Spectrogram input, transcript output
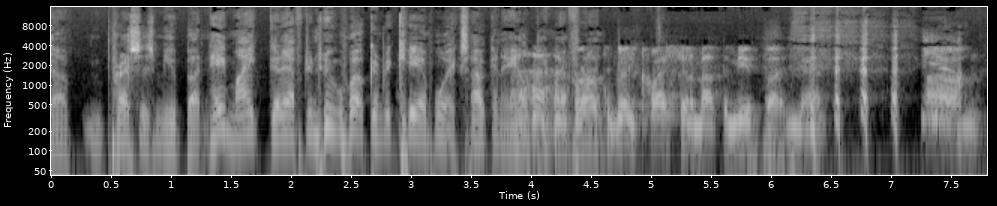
uh, press his mute button. Hey, Mike, good afternoon. Welcome to KMOX. How can I help you, my friend? well, it's a good question about the mute button, man. yeah. Um,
